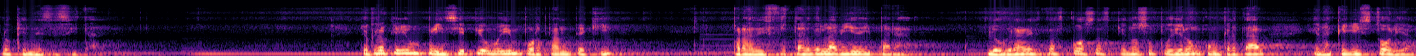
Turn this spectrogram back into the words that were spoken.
lo que necesitan. Yo creo que hay un principio muy importante aquí para disfrutar de la vida y para lograr estas cosas que no se pudieron concretar en aquella historia.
